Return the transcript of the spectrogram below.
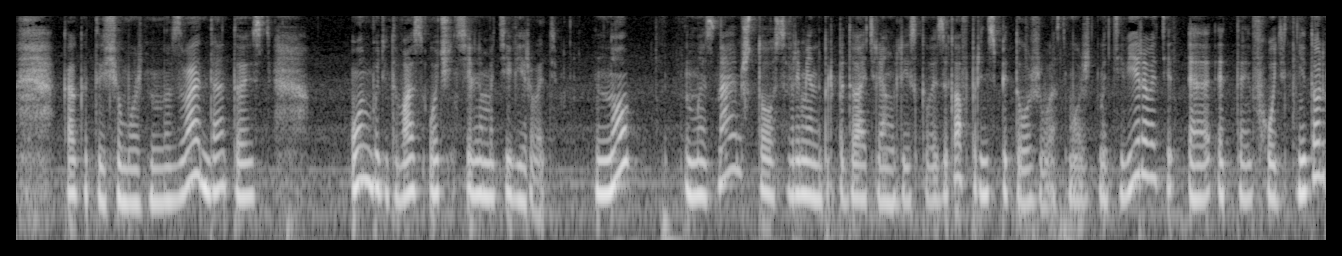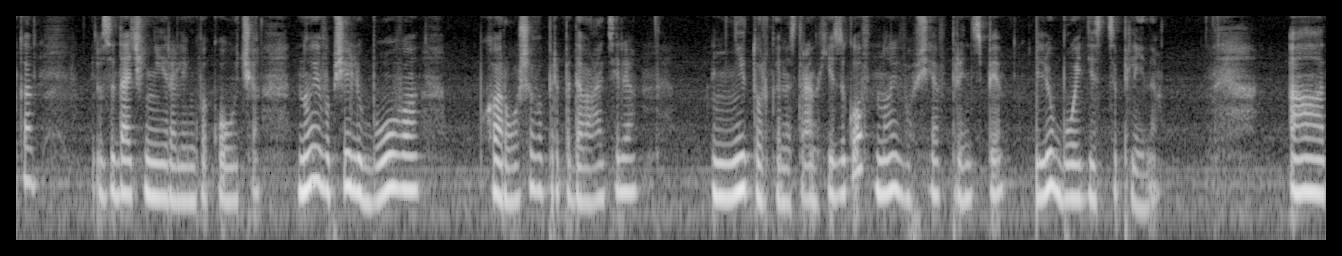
как это еще можно назвать, да, то есть он будет вас очень сильно мотивировать. Но мы знаем, что современный преподаватель английского языка, в принципе, тоже вас может мотивировать. Э, это входит не только задачи нейролингва коуча, но и вообще любого хорошего преподавателя не только иностранных языков, но и вообще, в принципе, любой дисциплины. А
